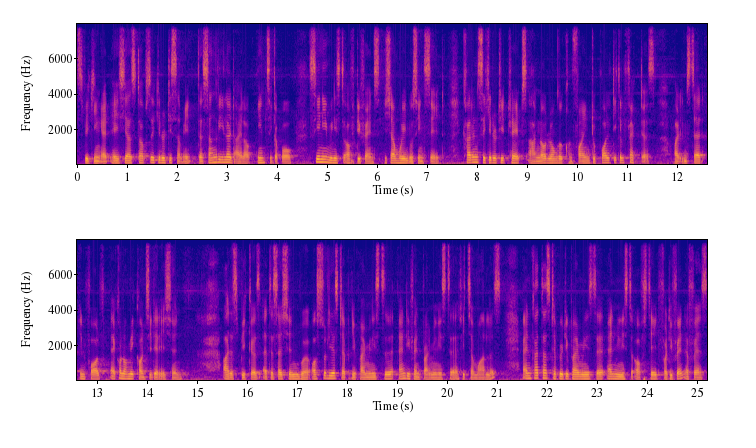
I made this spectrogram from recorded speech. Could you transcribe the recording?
Speaking at Asia's top security summit, the Shangri-La Dialogue in Singapore, Senior Minister of Defense Ishamuddin Usin said, current security threats are no longer confined to political factors, but instead involve economic consideration. Other speakers at the session were Australia's Deputy Prime Minister and Defence Prime Minister Richard Marles and Qatar's Deputy Prime Minister and Minister of State for Defence Affairs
